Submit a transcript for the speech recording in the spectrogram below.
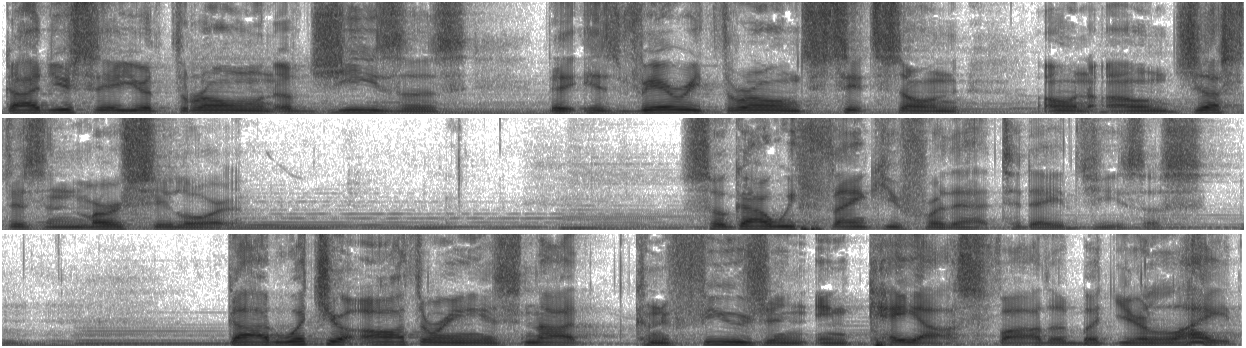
God, you say your throne of Jesus, that his very throne sits on, on, on justice and mercy, Lord. So, God, we thank you for that today, Jesus. God, what you're authoring is not confusion and chaos, Father, but your light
